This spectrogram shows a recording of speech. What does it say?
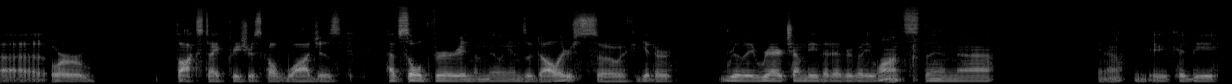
uh, or fox type creatures called wadges have sold for in the millions of dollars. So if you get a really rare chumbi that everybody wants, then you know it could be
